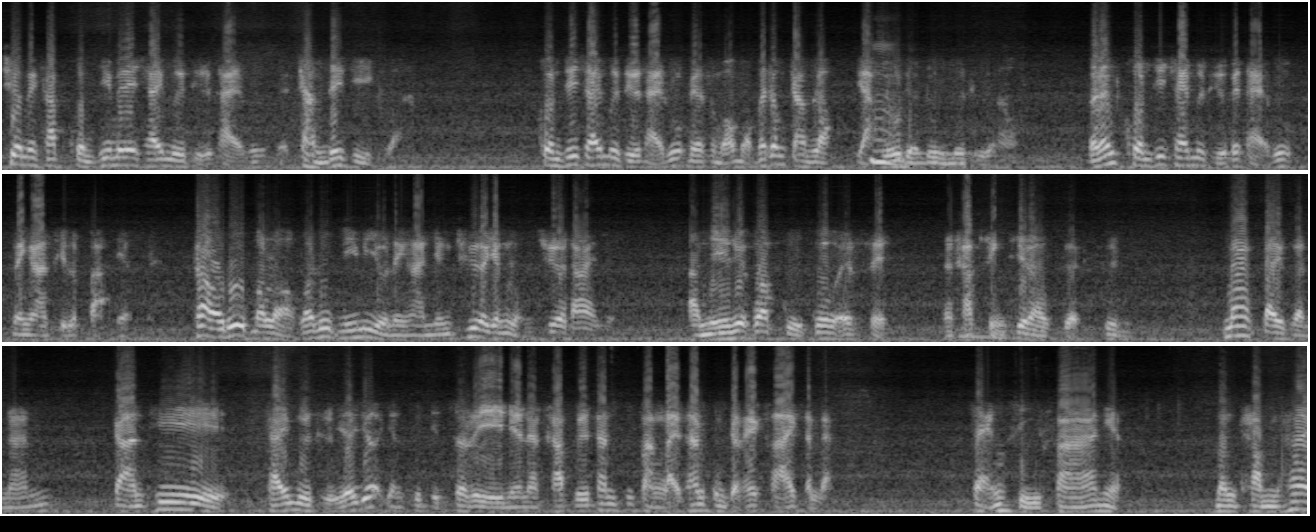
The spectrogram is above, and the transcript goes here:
เชื่อไหมครับ คนที่ไม่ได้ใช้มือถือถ่ายรูปเนี่ยจำได้ดีกว่า คนที่ใช้มือถือถ่ายรูปเนี่ยสมองบอกไม่ต้องจำหรอกอยากรู้เดี๋ยวดูมือถือเอา ดังนั้นคนที่ใช้มือถือไปถ่ายรูปในงานศิลปะเนี่ย ถ้าเอารูปมาหลอกว่ารูปนี้มีอยู่ในงานยังเชื่อยังหลงเชื่อได้เลย อันนี้เรียกว่า Google Effect นะครับ สิ่งที่เราเกิดขึ้น มากไปกว่านั้น การที่ใช้มือถือเยอะๆอย่างคุณอิสรีเนี่ยนะครับ หรือท่านผู้ฟังหลายท่านคงจะคล้ายๆกันแหละ แสงสีฟ้าเนี่ย มันทำให้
